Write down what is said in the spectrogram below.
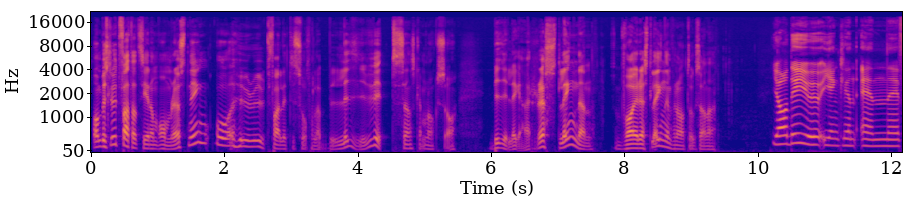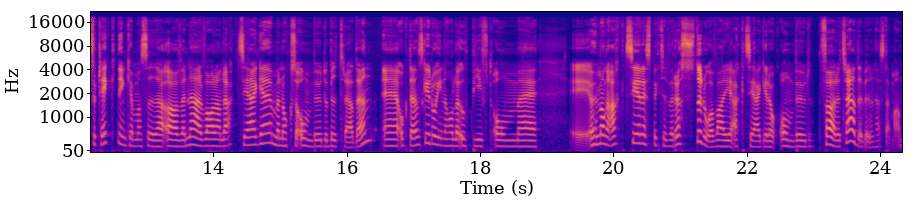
Om beslut fattats genom omröstning och hur utfallet i så fall har blivit. Sen ska man också bilägga röstlängden. Vad är röstlängden för något Oksana? Ja, det är ju egentligen en eh, förteckning kan man säga över närvarande aktieägare men också ombud och biträden. Eh, och den ska ju då innehålla uppgift om eh, eh, hur många aktier respektive röster då varje aktieägare och ombud företräder vid den här stämman.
